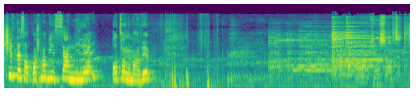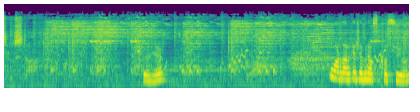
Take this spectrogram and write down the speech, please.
Çift hesaplaşma bir Sandy ile atalım abi. Şöyle. Bu arada arkadaşlar biraz kasıyor.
